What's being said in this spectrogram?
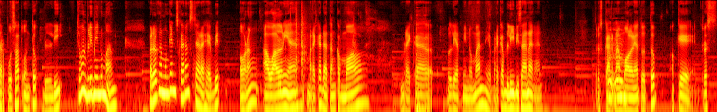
terpusat untuk beli, cuman beli minuman. Padahal kan mungkin sekarang secara habit orang awalnya mereka datang ke mall, mereka melihat minuman, ya mereka beli di sana kan. Terus karena Mm-mm. mallnya tutup, oke, terus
